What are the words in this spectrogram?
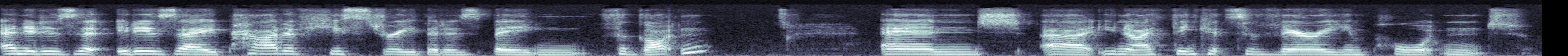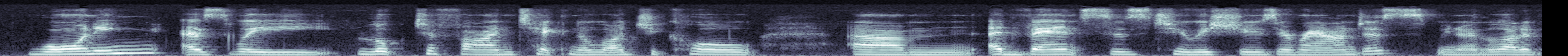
and it is a, it is a part of history that is being forgotten, and uh, you know I think it's a very important warning as we look to find technological um, advances to issues around us. You know, a lot of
